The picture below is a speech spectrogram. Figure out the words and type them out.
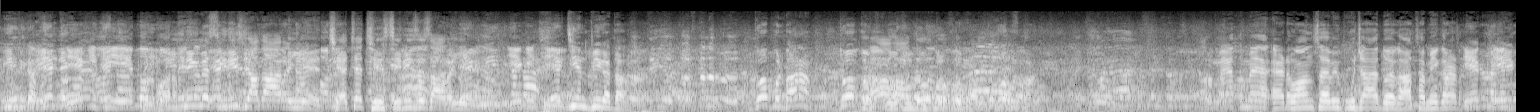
नीति का। एक एक ही थी एक फुल फॉर्म मीनिंग में सीरीज़ ज़्यादा आ रही है। छह छह छह सीरीजेस आ रही हैं। एक ही थी। एक जीएनपी का था। दो फुल फार्म दो दो दो फुल फार्म और मैथ में एडवांस है भी पूछा है द्विघात समीकरण। एक एक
